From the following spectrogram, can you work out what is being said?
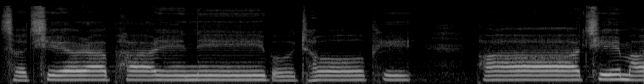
Sachira Parini Buddhopi Pachima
